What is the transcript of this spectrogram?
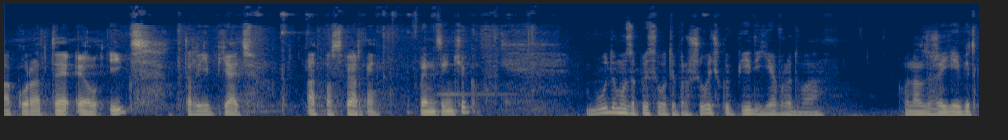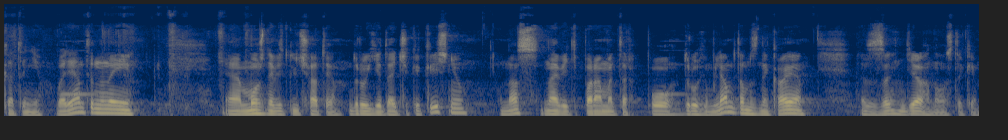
Acura TLX 3.5 атмосферний бензинчик. Будемо записувати прошивочку під Євро 2. У нас вже є відкатані варіанти на неї. Е, Можна відключати другі датчики кисню. У нас навіть параметр по другим лямбдам зникає з діагностики.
